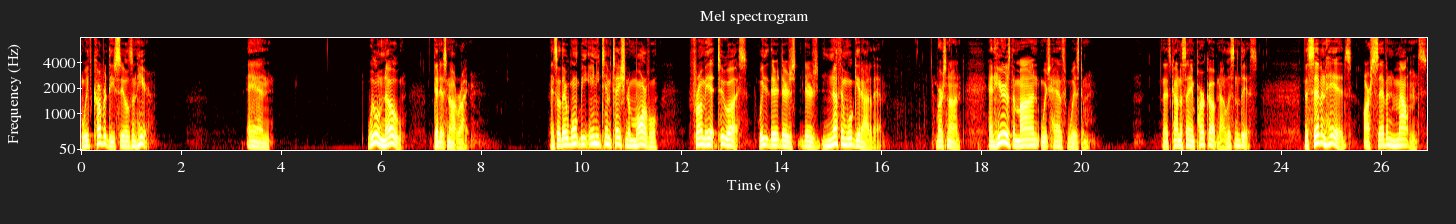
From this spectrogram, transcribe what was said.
We've covered these seals in here. And we'll know that it's not right. And so there won't be any temptation of marvel from it to us. We, there, there's, there's nothing we'll get out of that. Verse 9 And here is the mind which hath wisdom. That's kind of saying, perk up now, listen to this. The seven heads are seven mountains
